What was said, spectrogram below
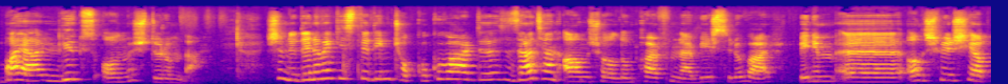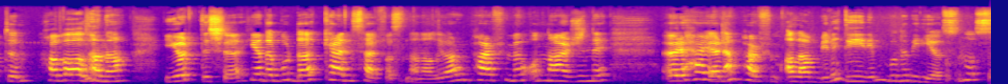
bayağı lüks olmuş durumda. Şimdi denemek istediğim çok koku vardı. Zaten almış olduğum parfümler bir sürü var. Benim e, alışveriş yaptığım havaalanı, yurt dışı ya da burada kendi sayfasından alıyorum parfümü. Onun haricinde öyle her yerden parfüm alan biri değilim. Bunu biliyorsunuz.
